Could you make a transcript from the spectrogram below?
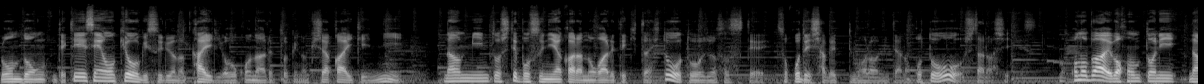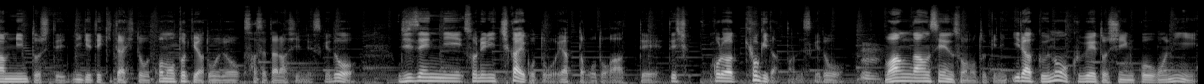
ロンドンで停戦を協議するような会議が行われた時の記者会見に、難民としてボスニアから逃れてきた人を登場させて、そこで喋ってもらうみたいなことをしたらしいです。この場合は本当に難民として逃げてきた人をこの時は登場させたらしいんですけど、事前にそれに近いことをやったことがあって、で、しこれは虚偽だったんですけど、うん。湾岸戦争の時にイラクのクウェート侵攻後に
